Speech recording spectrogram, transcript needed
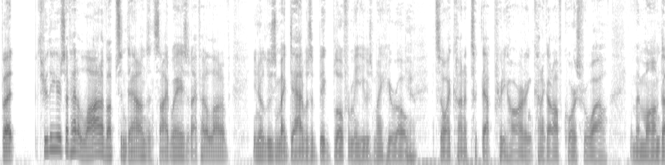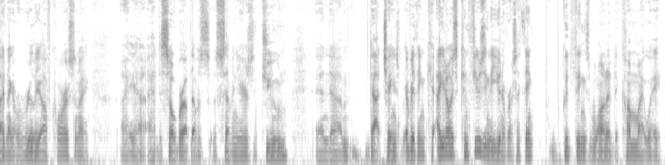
But through the years, I've had a lot of ups and downs and sideways, and I've had a lot of you know losing my dad was a big blow for me. He was my hero. Yeah. So I kind of took that pretty hard and kind of got off course for a while. And my mom died, and I got really off course, and I, I, uh, I had to sober up. That was seven years in June, and um, that changed everything. You know, it's confusing the universe. I think good things wanted to come my way, Uh,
